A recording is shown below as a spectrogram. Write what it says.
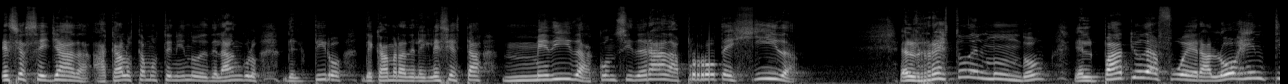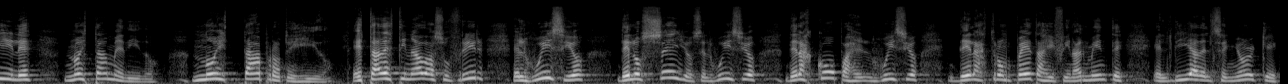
iglesia sellada. Acá lo estamos teniendo desde el ángulo del tiro de cámara de la iglesia está medida, considerada, protegida. El resto del mundo, el patio de afuera, los gentiles, no está medido, no está protegido. Está destinado a sufrir el juicio de los sellos, el juicio de las copas, el juicio de las trompetas y finalmente el día del Señor que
